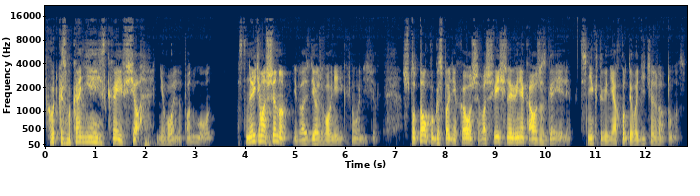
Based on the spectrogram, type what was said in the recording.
Короткое замыкание, искра и все, невольно подумал он. «Остановите машину!» – едва сдерживая волнение, крикнул водитель. «Что толку, господин хороший? Ваши вещи наверняка уже сгорели!» С некоторой неохотой водитель нажал Томас.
